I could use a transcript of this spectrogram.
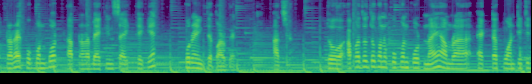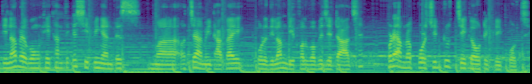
আপনারা কুপন কোড আপনারা ব্যাকিং সাইট থেকে করে নিতে পারবেন। আচ্ছা তো আপাতত কোনো কুপন কোড নাই। আমরা একটা কোয়ান্টিটি দিলাম এবং এখান থেকে শিপিং অ্যাড্রেস হচ্ছে আমি ঢাকায় করে দিলাম ডিফল্টভাবে যেটা আছে। পরে আমরা প্রসিড টু চেক আউটে ক্লিক করছি।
